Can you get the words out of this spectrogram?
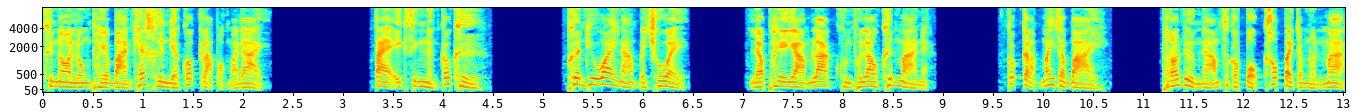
คือนอนโรงพยาบาลแค่คืนเดียวก็กลับออกมาได้ แต่อีกสิ่งหนึ่งก็คือ เพื่อนที่ว่ายน้ำไปช่วย แล้วพยายามลากคุณผู้เล่าขึ้นมาเนี่ย ก็กลับไม่สบาย เพราะดื่มน้ำสกปรกเข้าไปจำนวนมาก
